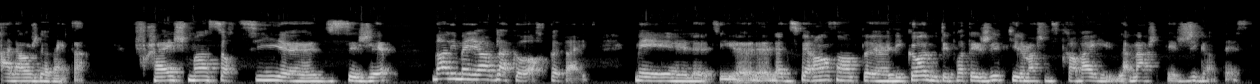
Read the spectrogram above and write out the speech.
à l'âge de 20 ans. Fraîchement sorti euh, du cégep, dans les meilleurs de la cohorte peut-être. Mais le, euh, la différence entre euh, l'école où tu es protégé et le marché du travail, la marche était gigantesque.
